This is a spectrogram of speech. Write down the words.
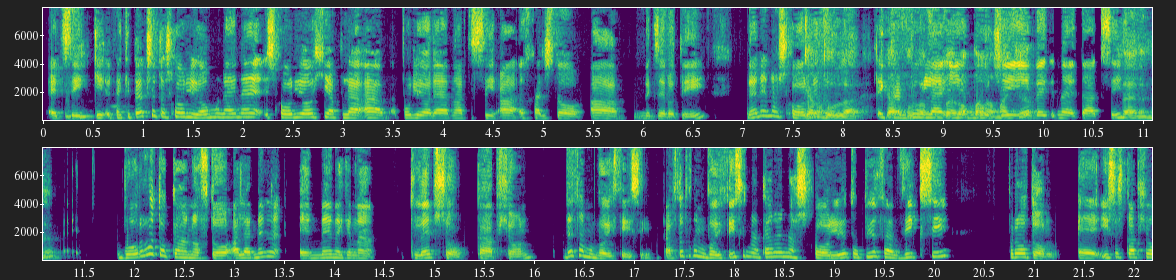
Έτσι, και θα κοιτάξω το σχόλιο μου να είναι σχόλιο όχι απλά «Α, πολύ ωραία ανάρτηση, «Α, ευχαριστώ, «Α, δεν ξέρω τι». Να είναι ένα σχόλιο. Καρδούλα. Η καρδούλα, η emoji, ναι, εντάξει. Ναι, ναι, ναι. Μπορώ να το κάνω αυτό, αλλά εμένα, εμένα για να κλέψω κάποιον, δεν θα μου βοηθήσει. Αυτό που θα μου βοηθήσει είναι να κάνω ένα σχόλιο το οποίο θα δείξει πρώτον, ε, ίσως κάποιο,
